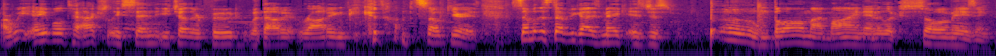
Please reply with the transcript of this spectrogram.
Are we able to actually send each other food without it rotting? Because I'm so curious. Some of the stuff you guys make is just boom, blowing my mind and it looks so amazing.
